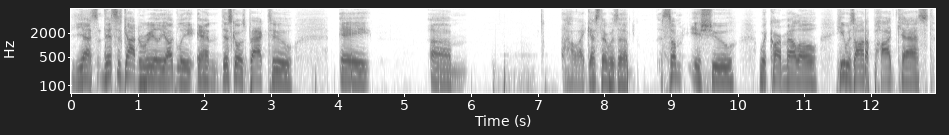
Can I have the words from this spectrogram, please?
yes, this has gotten really ugly, and this goes back to a, um, oh, I guess there was a some issue with Carmelo. He was on a podcast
